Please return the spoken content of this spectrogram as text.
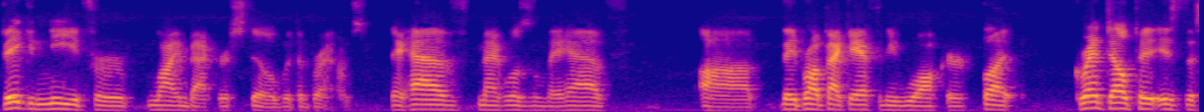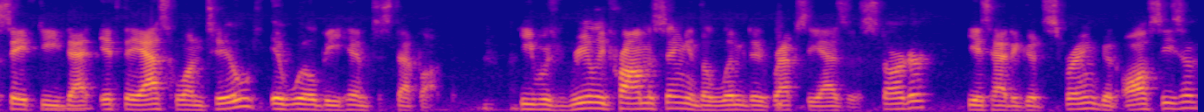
big need for linebackers still with the Browns. They have Mack Wilson, they have uh, they brought back Anthony Walker, but Grant Delpit is the safety that if they ask one to, it will be him to step up. He was really promising in the limited reps he has as a starter. He has had a good spring, good offseason.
